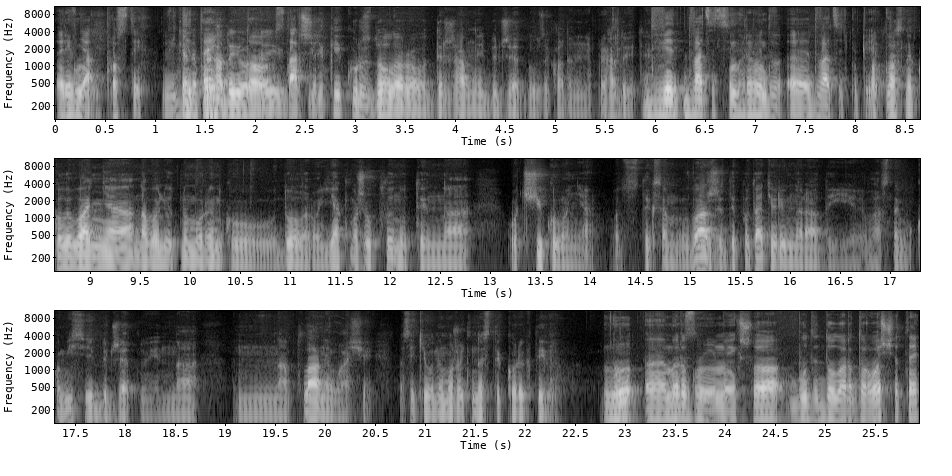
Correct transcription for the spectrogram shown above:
рівнян простих від Я не дітей пригадую, до е, старших. який курс долару в державний бюджет був закладений, не пригадуєте? Дві- 27 гривень дв- е, 20 копійок. От, власне, коливання на валютному ринку долару, як може вплинути на очікування от з тих сам вас же, депутатів Рівнеради і власне комісії бюджетної на, на плани ваші, наскільки вони можуть внести корективи? Ну, е, ми розуміємо, якщо буде долар дорожчати,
